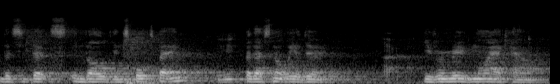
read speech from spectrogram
that's, that's involved in sports betting, mm-hmm. but that's not what you're doing. You've removed my account,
